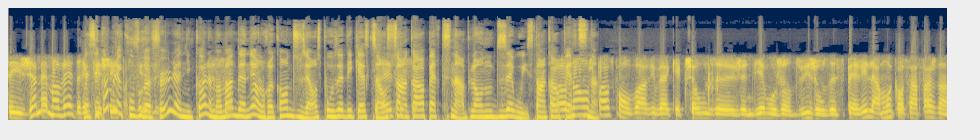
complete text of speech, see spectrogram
C'est jamais mauvais de Ben, réfléchir. c'est comme le couvre-feu, là, Nicole. À un moment donné, on le reconduisait, on se posait des questions. Ben, c'est encore pertinent. Puis là, on nous disait oui, c'est encore Alors, non, pertinent. je pense qu'on va arriver à quelque chose, euh, Geneviève, aujourd'hui. J'ose espérer, là, à moins qu'on s'en fâche dans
